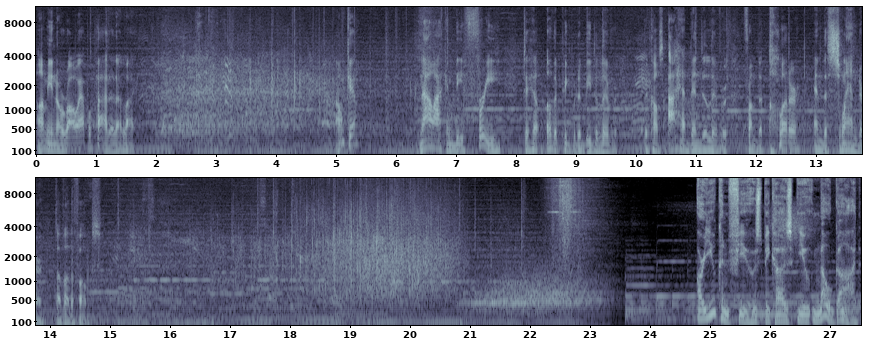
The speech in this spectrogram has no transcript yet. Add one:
I'm eating a raw apple pie that I like. I don't care. Now I can be free to help other people to be delivered because I have been delivered from the clutter and the slander of other folks. Are you confused because you know God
